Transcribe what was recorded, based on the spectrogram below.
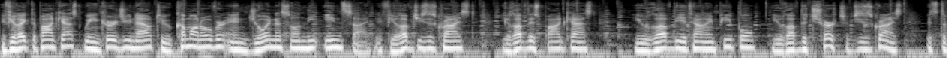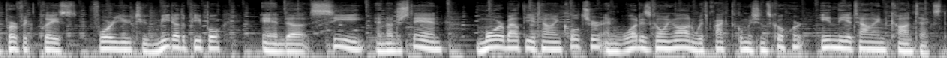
If you like the podcast, we encourage you now to come on over and join us on the inside. If you love Jesus Christ, you love this podcast, you love the Italian people, you love the Church of Jesus Christ, it's the perfect place for you to meet other people and uh, see and understand more about the Italian culture and what is going on with Practical Missions Cohort in the Italian context.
